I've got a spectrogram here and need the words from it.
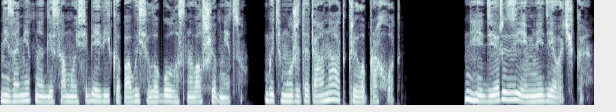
Незаметно для самой себя Вика повысила голос на волшебницу. Быть может, это она открыла проход. «Не дерзи мне, девочка».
